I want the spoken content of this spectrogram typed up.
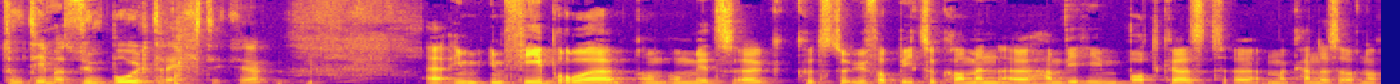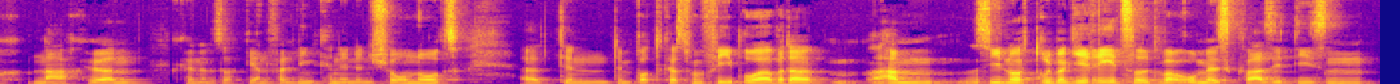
zum Thema symbolträchtig. Ja. Äh, im, Im Februar, um, um jetzt äh, kurz zur ÖVP zu kommen, äh, haben wir hier im Podcast, äh, man kann das auch noch nachhören, können das auch gern verlinken in den Show Notes, äh, den, den Podcast vom Februar, aber da haben Sie noch drüber gerätselt, warum es quasi diesen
